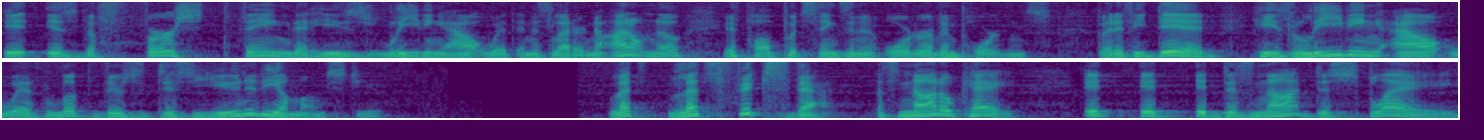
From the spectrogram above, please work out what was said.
it is the first thing that he's leading out with in his letter. Now, I don't know if Paul puts things in an order of importance, but if he did, he's leading out with look, there's disunity amongst you. Let's, let's fix that. That's not okay. It, it, it does not display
